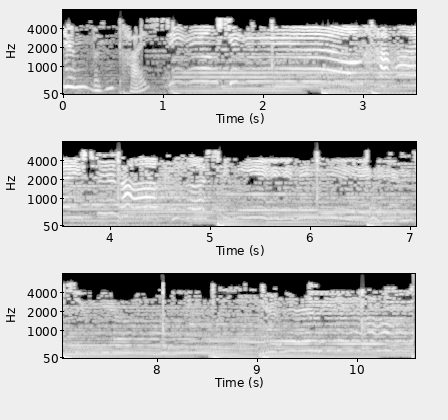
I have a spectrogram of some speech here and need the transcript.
天文台。星星还是那颗星星，月亮还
